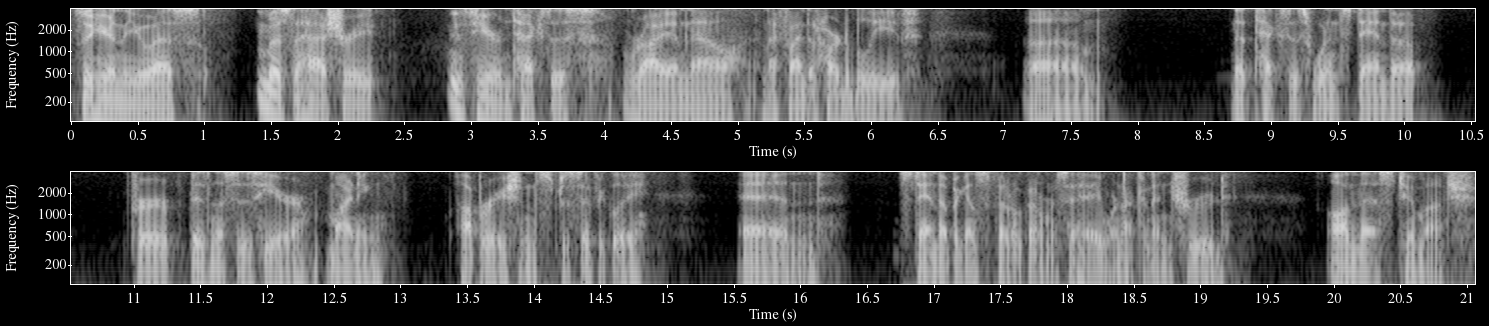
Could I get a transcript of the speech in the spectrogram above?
So here in the U.S., most of the hash rate is here in Texas, where I am now, and I find it hard to believe um, that Texas wouldn't stand up for businesses here, mining operations specifically, and stand up against the federal government. And say, hey, we're not going to intrude on this too much.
